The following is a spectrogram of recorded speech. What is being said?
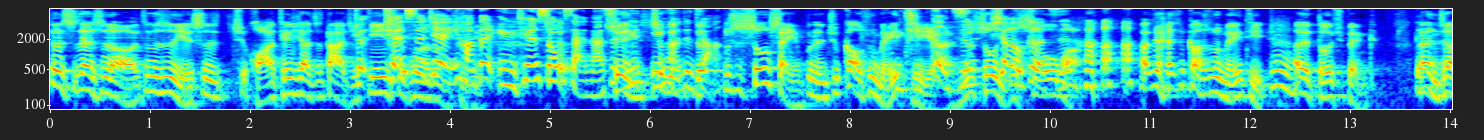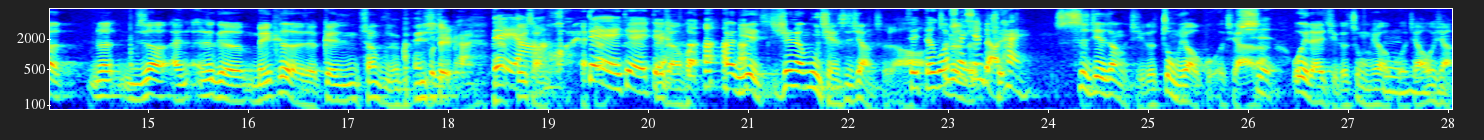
这实在是啊，这个是也是滑天下之大稽，第一。全世界银行但雨天收伞呐，是银行就这样。不是收伞也不能去告诉媒体啊，你就收你就收嘛，而且还是告诉媒体。嗯。而且 Deutsche Bank，那你知道那你知道哎那个梅克尔的跟川普的关系不对盘，对非常坏，对对对，非常坏。那你也现在目前是这样子了啊，所以德国率先表态。世界上几个重要国家，是。未来几个重要国家，我想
